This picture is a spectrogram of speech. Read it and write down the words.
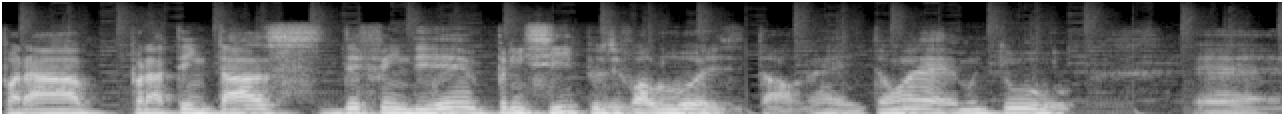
para tentar defender princípios e valores e tal, né? Então é muito é,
